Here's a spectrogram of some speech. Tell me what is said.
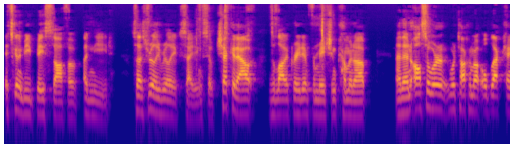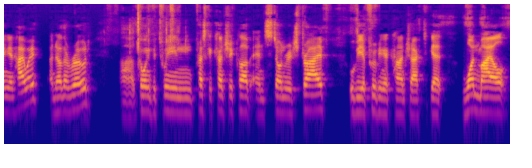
it's going to be based off of a need. So that's really, really exciting. So check it out. There's a lot of great information coming up. And then also we're, we're talking about Old Black Canyon Highway, another road uh, going between Prescott Country Club and Stone Ridge Drive. We'll be approving a contract to get one mile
